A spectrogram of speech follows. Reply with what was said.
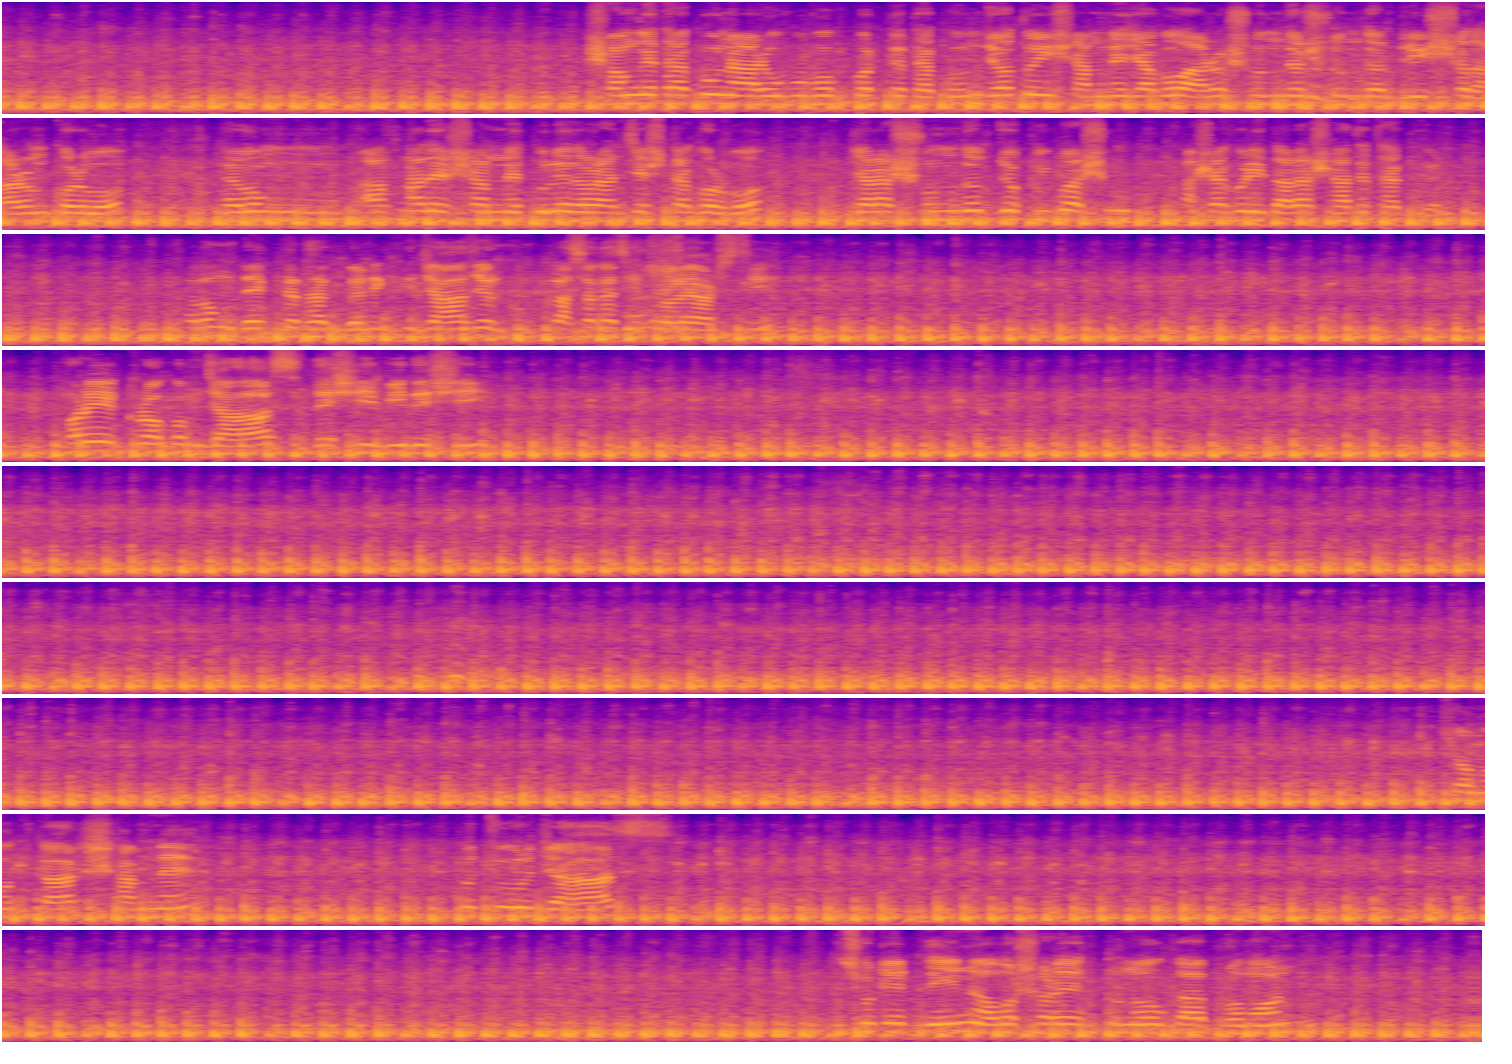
সঙ্গে থাকুন আর উপভোগ করতে থাকুন। যতই সামনে যাব আরও সুন্দর সুন্দর দৃশ্য ধারণ করব এবং আপনাদের সামনে তুলে ধরার চেষ্টা করব। যারা সৌন্দর্য, পিপাসু, আশা করি তারা সাথে থাকবেন। এবং দেখতে থাকবেন, একটি জাহাজের খুব কাছাকাছি চলে আসছি। হরেক রকম জাহাজ, দেশি, বিদেশি। চমৎকার, সামনে প্রচুর জাহাজ। ছুটির দিন, অবসরে একটু নৌকা ভ্রমণ।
